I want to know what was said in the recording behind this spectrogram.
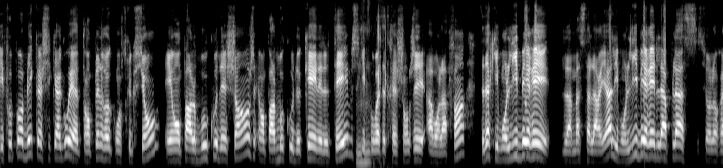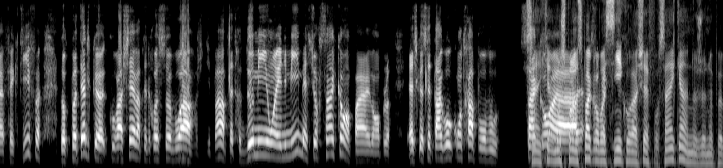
ne faut pas oublier que Chicago est en pleine reconstruction et on parle beaucoup d'échanges et on parle beaucoup de Kane et de Taves qui mhm. pourraient être échangés avant la fin. C'est-à-dire qu'ils vont libérer de la masse salariale, ils vont libérer de la place sur leur effectif. Donc peut-être que Kourachev va peut-être recevoir, je ne dis pas, peut-être 2 millions et demi, mais sur 5 ans par exemple. Est-ce que c'est un gros contrat pour vous? 5 ans. Moi, je pense pas qu'on va signer Kourachev pour 5 ans. Je, ne peux,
